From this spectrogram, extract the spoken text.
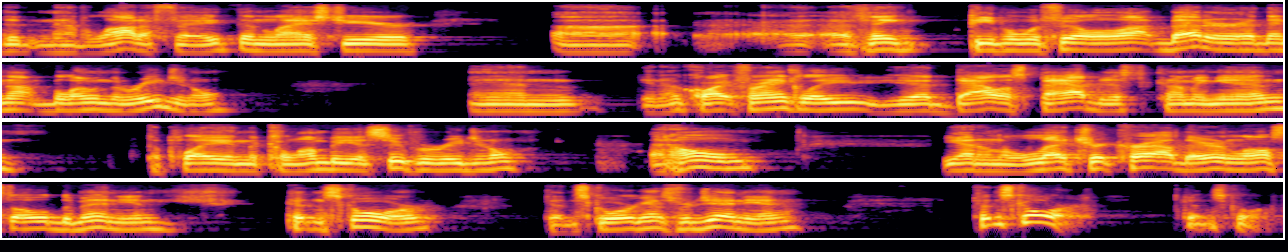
Didn't have a lot of faith. Then last year, uh, I think people would feel a lot better had they not blown the regional. And you know, quite frankly, you had Dallas Baptist coming in to play in the Columbia Super Regional at home. You had an electric crowd there and lost to Old Dominion. Couldn't score. Couldn't score against Virginia. Couldn't score. Couldn't score.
